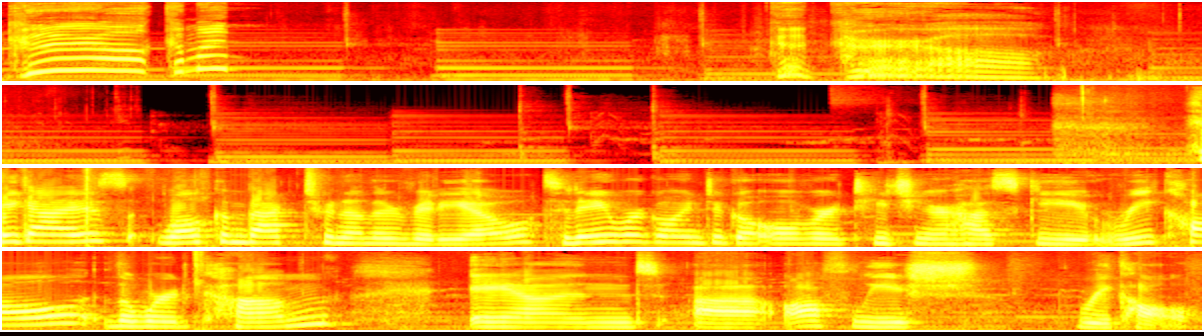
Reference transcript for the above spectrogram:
Good girl. Come on. Good girl. Hey guys, welcome back to another video. Today we're going to go over teaching your husky recall, the word come, and uh, off-leash recall,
